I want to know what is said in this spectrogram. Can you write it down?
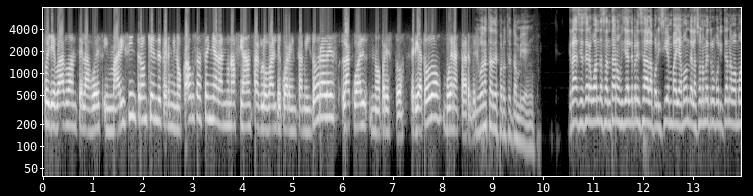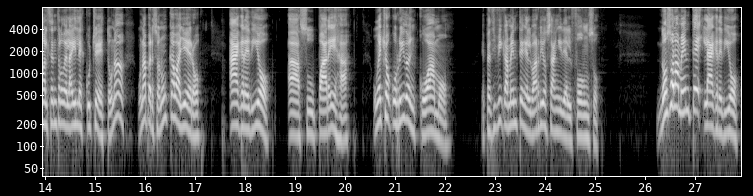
fue llevado ante la juez Inmari Cintrón, quien determinó causa señalando una fianza global de 40 mil dólares, la cual no prestó. Sería todo. Buenas tardes. Y buenas tardes para usted también. Gracias, era Wanda Santana, oficial de prensa de la policía en Bayamón, de la zona metropolitana. Vamos al centro de la isla. Escuche esto. Una, una persona, un caballero, agredió a su pareja. Un hecho ocurrido en Coamo, específicamente en el barrio San Ildefonso. No solamente la agredió,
